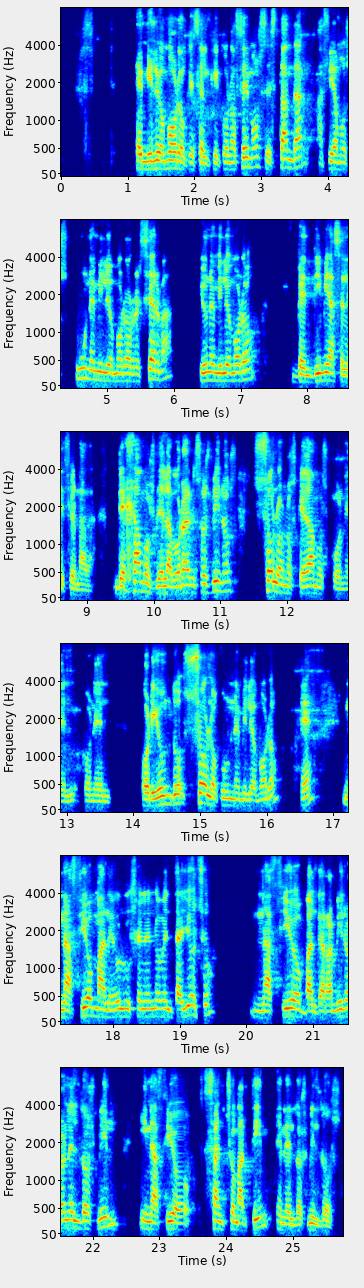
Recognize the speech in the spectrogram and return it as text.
Emilio Moro, que es el que conocemos, estándar, hacíamos un Emilio Moro reserva y un Emilio Moro vendimia seleccionada. Dejamos de elaborar esos vinos, solo nos quedamos con el, con el oriundo, solo con un Emilio Moro. ¿eh? Nació Maleolus en el 98 nació Valderramiro en el 2000 y nació Sancho Martín en el 2002.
